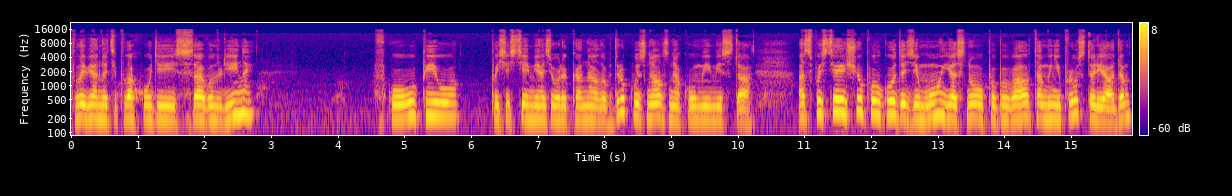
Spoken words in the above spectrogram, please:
плывя на теплоходе из Савунлины в Коупио по системе озера канала, вдруг узнал знакомые места. А спустя еще полгода зимой я снова побывал там и не просто рядом,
